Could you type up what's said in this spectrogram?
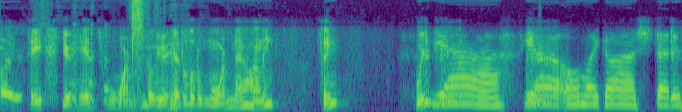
like. See, your head's warm. Feel your head a little warm now, honey? See? Weird feeling. Yeah, yeah. Oh my gosh, that is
